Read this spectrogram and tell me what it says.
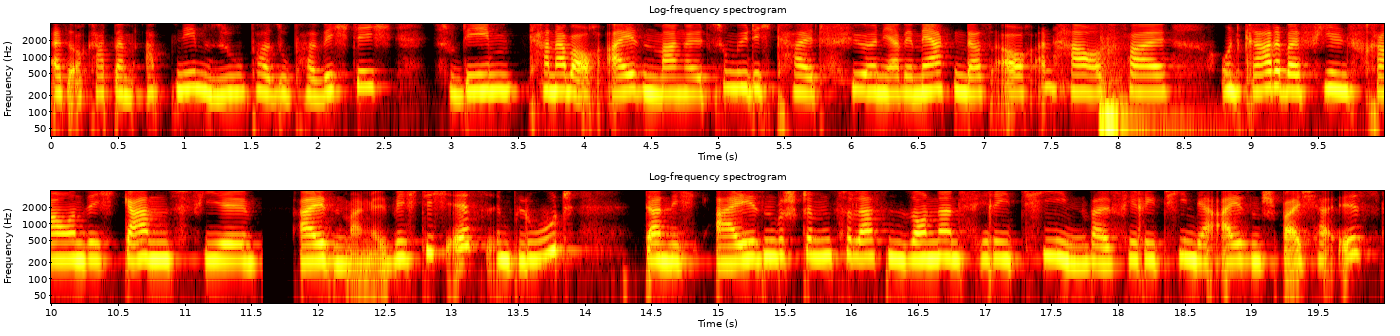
also auch gerade beim Abnehmen super, super wichtig. Zudem kann aber auch Eisenmangel zu Müdigkeit führen. Ja, wir merken das auch an Haarausfall und gerade bei vielen Frauen sich ganz viel Eisenmangel. Wichtig ist im Blut dann nicht Eisen bestimmen zu lassen, sondern Ferritin, weil Ferritin der Eisenspeicher ist.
